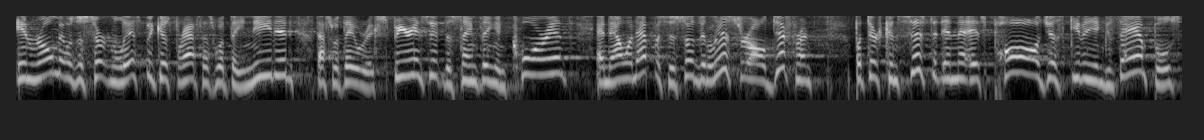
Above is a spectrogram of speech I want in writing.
In Rome, it was a certain list because perhaps that's what they needed, that's what they were experiencing. The same thing in Corinth and now in Ephesus. So the lists are all different, but they're consistent in that it's Paul just giving examples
